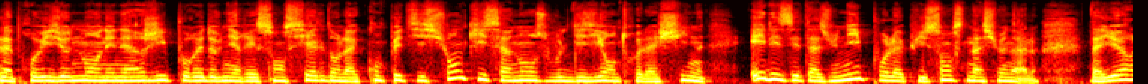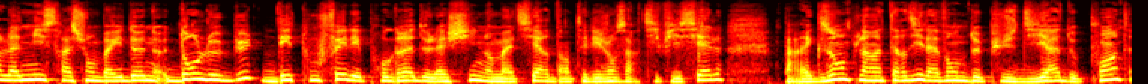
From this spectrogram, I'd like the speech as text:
L'approvisionnement en énergie pourrait devenir essentiel dans la compétition qui s'annonce, vous le disiez, entre la Chine et les États-Unis pour la puissance nationale. D'ailleurs, l'administration Biden, dans le but d'étouffer les progrès de la Chine en matière d'intelligence artificielle, par exemple, a interdit la vente de puces d'IA de pointe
